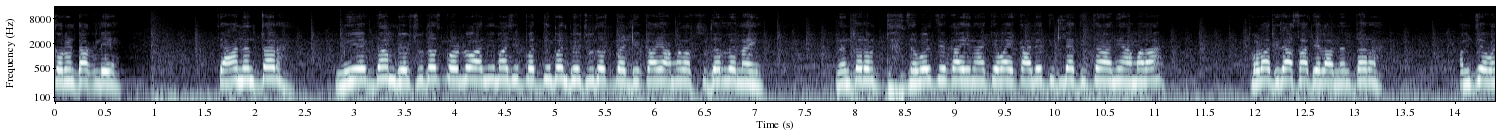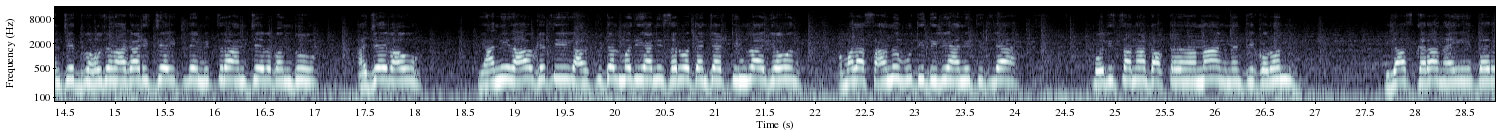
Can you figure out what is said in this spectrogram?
करून टाकले. त्यानंतर मी एकदम बेशुद्धच पडलो आणि माझी पत्नी पण बेशुद्धच पडली. काही आम्हाला सुधारलं नाही. नंतर जवळचे काही नातेवाईक आले तिथल्या तिथं आणि आम्हाला थोडा दिलासा दिला. नंतर आमचे वंचित बहुजन आघाडीचे इथले मित्र आमचे बंधू अजय भाऊ यांनी धाव घेतली. हॉस्पिटलमध्ये आणि सर्व त्यांच्या टीमला घेऊन आम्हाला सहानुभूती दिली आणि तिथल्या पोलिसांना डॉक्टरांना विनंती करून इलाज करा नाही तर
